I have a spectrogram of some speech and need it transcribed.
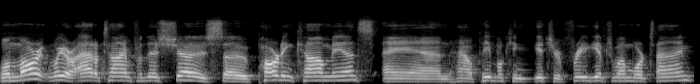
Well, Mark, we are out of time for this show. So, parting comments and how people can get your free gift one more time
